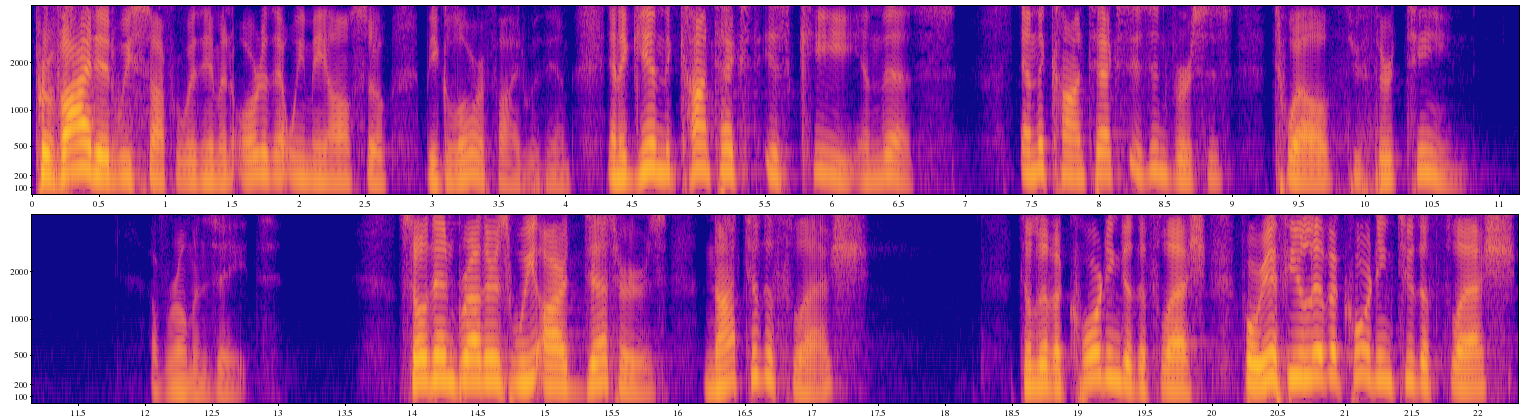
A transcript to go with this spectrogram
provided we suffer with Him in order that we may also be glorified with Him. And again, the context is key in this. And the context is in verses 12 through 13 of Romans 8. So then, brothers, we are debtors, not to the flesh, to live according to the flesh. For if you live according to the flesh,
